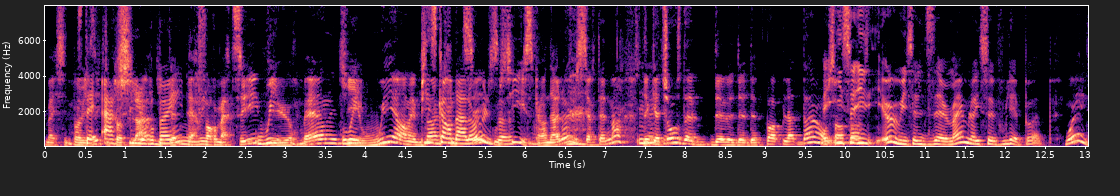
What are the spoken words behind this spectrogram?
Ben, c'est une poésie C'était qui archi populaire, urbain. qui performative, Oui. urbaine, qui Oui. est, oui, en même Puis temps, scandaleuse. aussi, scandaleuse, certainement. Il y a Mhm. quelque chose de, de, de, de pop là-dedans, Mais ils se- ils- eux, ils se le disaient eux-mêmes, là, ils se voulaient pop. Oui.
